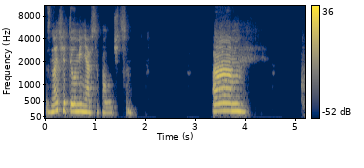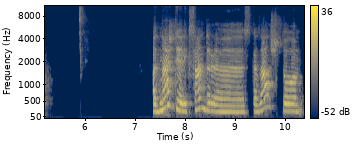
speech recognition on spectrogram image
значит и у меня все получится. Однажды Александр э, сказал, что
